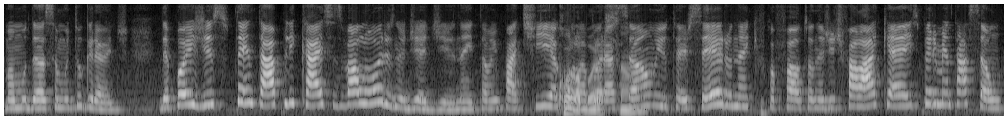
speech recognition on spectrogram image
uma mudança muito grande. Depois disso, tentar aplicar esses valores no dia a dia, né? Então, empatia, Colaboração. colaboração e o terceiro, né, que ficou faltando a gente falar, que é a experimentação.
